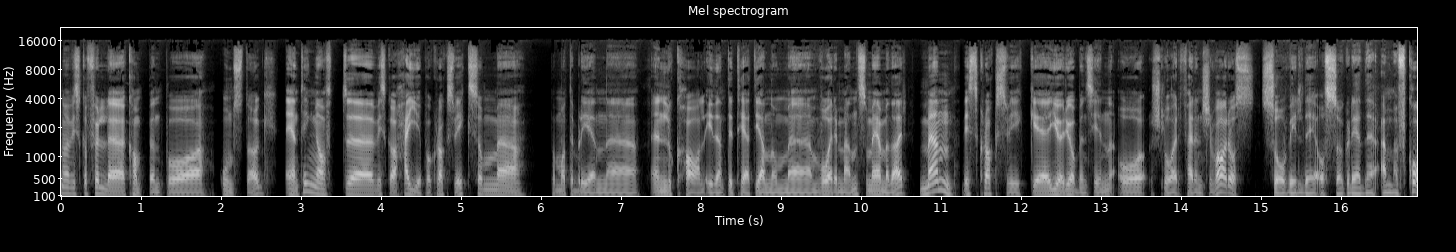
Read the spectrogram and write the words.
når vi skal følge kampen på onsdag. Én ting er at uh, vi skal heie på Klaksvik, som uh, på en måte bli en, en lokal identitet gjennom våre menn som er med der. Men hvis Klaksvik gjør jobben sin og slår Ferencvaros, så vil det også glede MFK.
